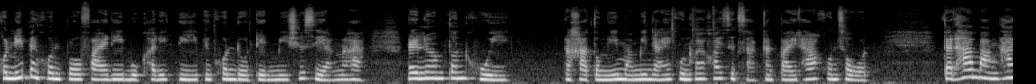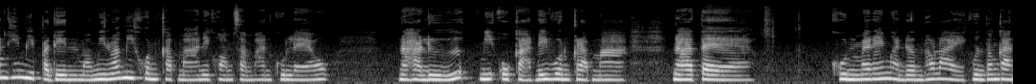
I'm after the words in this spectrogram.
คนนี้เป็นคนโปรไฟล์ดีบุคลิกดี เป็นคนโดดเด่นมีชื่อเสียงนะคะ ได้เริ่มต้นคุยนะคะ ตรงนี้หมอมินอยากให้คุณค่อยๆ ศึกษากันไปถ้าคนโสด แต่ถ้าบางท่านที่มีประเด็นหมอมินว่ามีคนกลับมาในความสัมพันธ์คุณแล้วนะคะ หรือมีโอกาสได้วนกลับมานะคะแต่คุณไม่ได้เหมือนเดิมเท่าไหร่ คุณต้องการ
